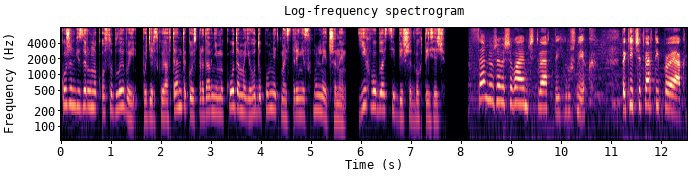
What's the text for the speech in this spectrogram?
Кожен візерунок особливий. Подільською автентикою з прадавніми кодами його доповнять майстрині з Хмельниччини. Їх в області більше двох тисяч. Це ми вже вишиваємо четвертий рушник. Такий четвертий проект.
